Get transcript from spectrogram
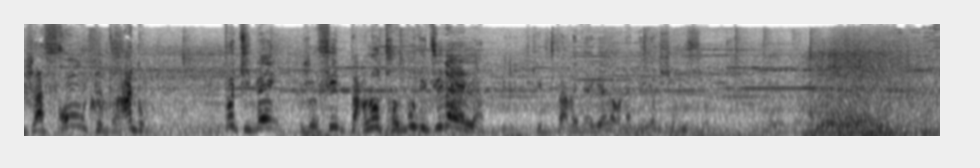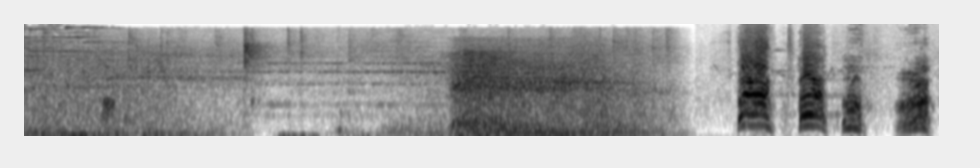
j'affronte le dragon petit B, je file par l'autre bout du tunnel. Ce qui me paraît d'ailleurs la meilleure solution. Ah. Ah. ah. ah. ah.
